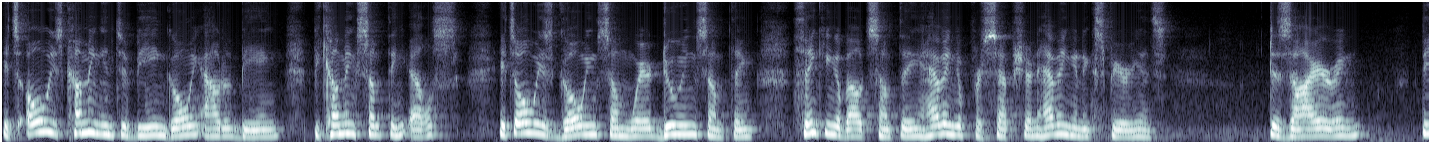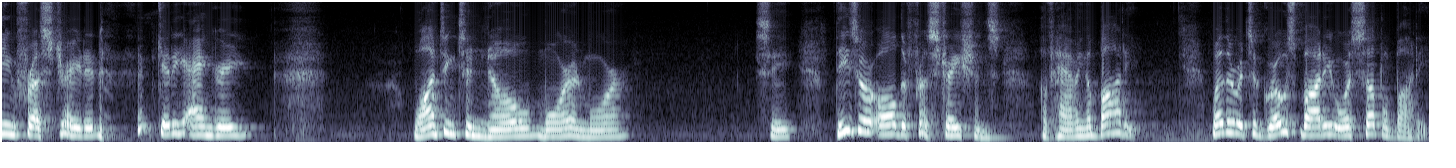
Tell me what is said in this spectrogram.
It's always coming into being, going out of being, becoming something else. It's always going somewhere, doing something, thinking about something, having a perception, having an experience, desiring, being frustrated, getting angry, wanting to know more and more. See, these are all the frustrations of having a body, whether it's a gross body or a subtle body.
